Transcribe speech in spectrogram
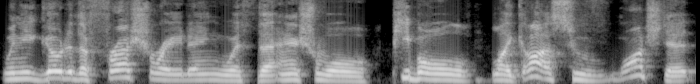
when you go to the fresh rating with the actual people like us who've watched it,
